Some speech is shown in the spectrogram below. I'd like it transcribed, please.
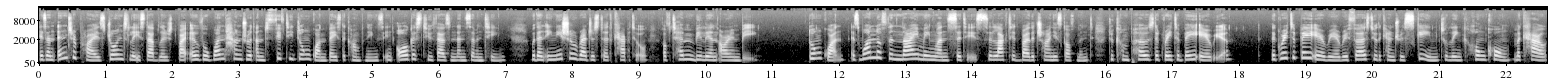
is an enterprise jointly established by over 150 Dongguan based companies in August 2017, with an initial registered capital of 10 billion RMB. Dongguan is one of the nine mainland cities selected by the Chinese government to compose the Greater Bay Area. The Greater Bay Area refers to the country's scheme to link Hong Kong, Macau,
